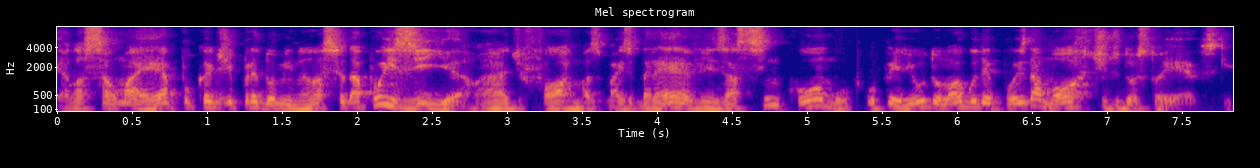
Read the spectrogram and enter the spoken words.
elas são uma época de predominância da poesia, né? de formas mais breves, assim como o período logo depois da morte de Dostoiévski.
